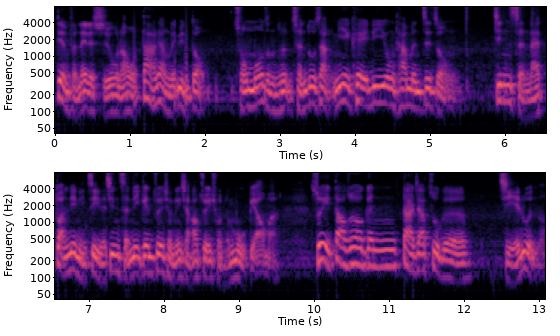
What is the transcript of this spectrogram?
淀粉类的食物，然后我大量的运动，从某种程程度上，你也可以利用他们这种精神来锻炼你自己的精神力，跟追求你想要追求的目标嘛。所以到最后跟大家做个结论哦。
